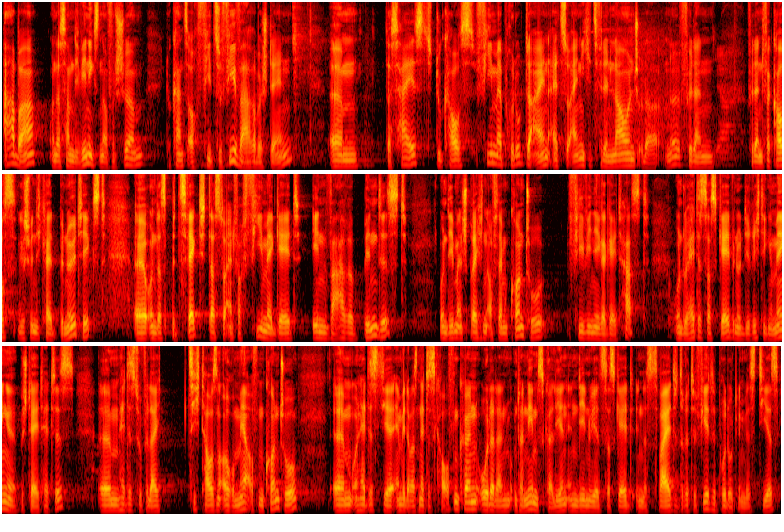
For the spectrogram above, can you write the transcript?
Aber, und das haben die wenigsten auf dem Schirm, du kannst auch viel zu viel Ware bestellen. Ähm, das heißt, du kaufst viel mehr Produkte ein, als du eigentlich jetzt für den Lounge oder ne, für, dein, für deine Verkaufsgeschwindigkeit benötigst. Äh, und das bezweckt, dass du einfach viel mehr Geld in Ware bindest und dementsprechend auf deinem Konto viel weniger Geld hast. Und du hättest das Geld, wenn du die richtige Menge bestellt hättest, ähm, hättest du vielleicht zigtausend Euro mehr auf dem Konto ähm, und hättest dir entweder was Nettes kaufen können oder dein Unternehmen skalieren, indem du jetzt das Geld in das zweite, dritte, vierte Produkt investierst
